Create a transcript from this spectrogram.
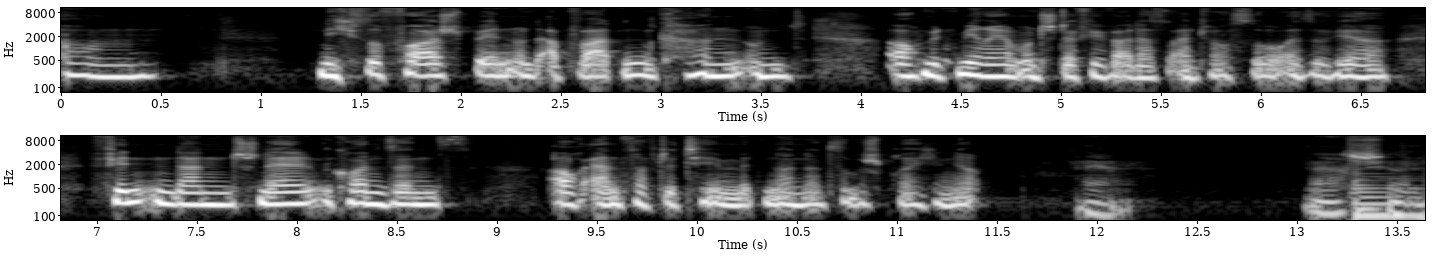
ähm, nicht so forsch bin und abwarten kann. Und auch mit Miriam und Steffi war das einfach so. Also wir finden dann schnell einen Konsens, auch ernsthafte Themen miteinander zu besprechen, ja. Ja. Ach, schön.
